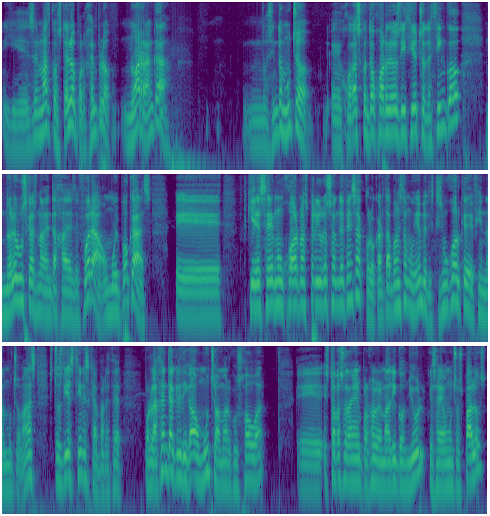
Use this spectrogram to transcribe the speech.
Y es el Matt Costello, por ejemplo. No arranca. Lo siento mucho. Eh, juegas contra un jugador de 2-18 de 5, no le buscas una ventaja desde fuera, o muy pocas. Eh, ¿Quieres ser un jugador más peligroso en defensa? Colocar tapón está muy bien, pero es que es un jugador que defienda mucho más. Estos días tienes que aparecer. Por la gente ha criticado mucho a Marcus Howard. Eh, esto pasó también, por ejemplo, en Madrid con Yul, que se ha llevado muchos palos.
